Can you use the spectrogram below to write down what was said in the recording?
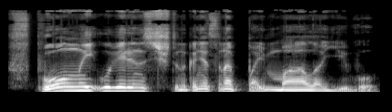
в полной уверенности, что наконец она поймала его.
